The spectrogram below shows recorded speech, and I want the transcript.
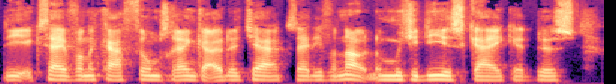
Die, ik zei van, ik ga films renken uit het jaar. Toen zei hij van, nou, dan moet je die eens kijken. Dus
